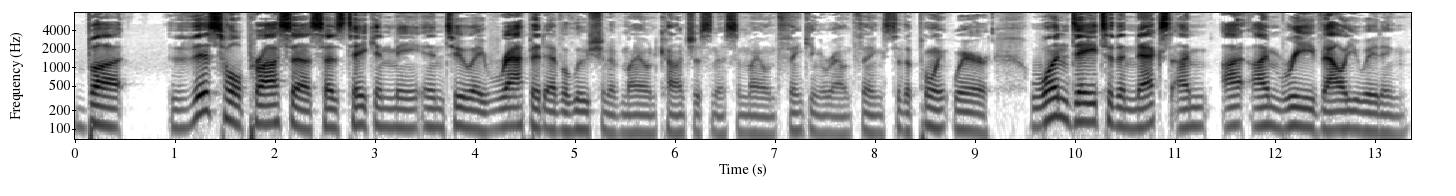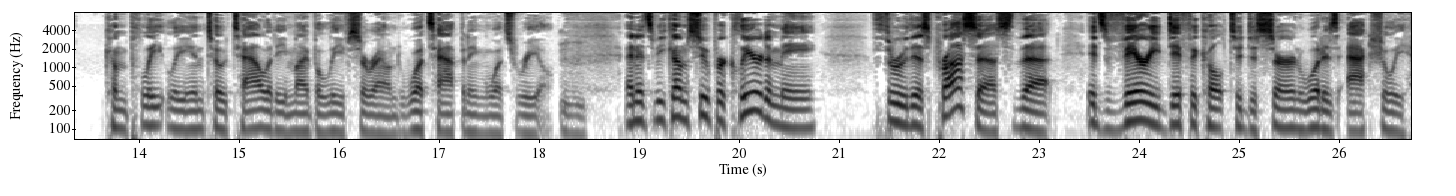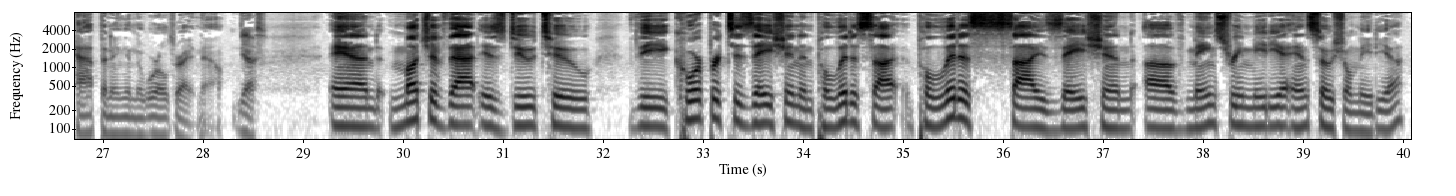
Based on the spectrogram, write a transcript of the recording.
But this whole process has taken me into a rapid evolution of my own consciousness and my own thinking around things to the point where one day to the next I'm I, I'm reevaluating completely in totality my beliefs around what's happening, what's real. Mm-hmm. And it's become super clear to me through this process that it's very difficult to discern what is actually happening in the world right now. Yes. And much of that is due to the corporatization and politici- politicization of mainstream media and social media.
